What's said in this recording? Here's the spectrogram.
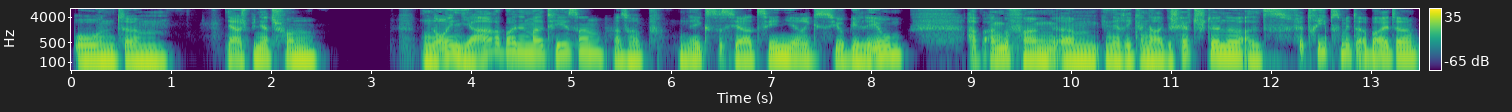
Und ähm, ja, ich bin jetzt schon neun Jahre bei den Maltesern, also habe nächstes Jahr zehnjähriges Jubiläum, habe angefangen ähm, in der Regionalgeschäftsstelle als Vertriebsmitarbeiter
